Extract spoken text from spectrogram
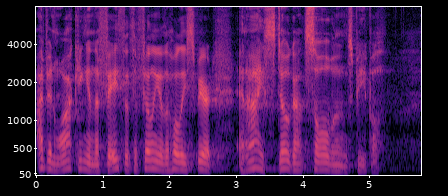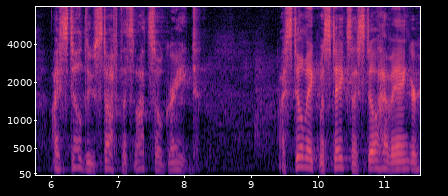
I've been walking in the faith with the filling of the Holy Spirit, and I still got soul wounds, people. I still do stuff that's not so great. I still make mistakes. I still have anger.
